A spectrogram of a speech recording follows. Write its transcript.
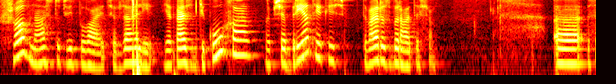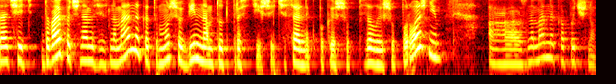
Що в нас тут відбувається? Взагалі, якась дікуха, взагалі бред якийсь. Давай розбиратися. Е, значить, давай почнемо зі знаменника, тому що він нам тут простіший. Чисельник поки що залишу порожній, а знаменника почну.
